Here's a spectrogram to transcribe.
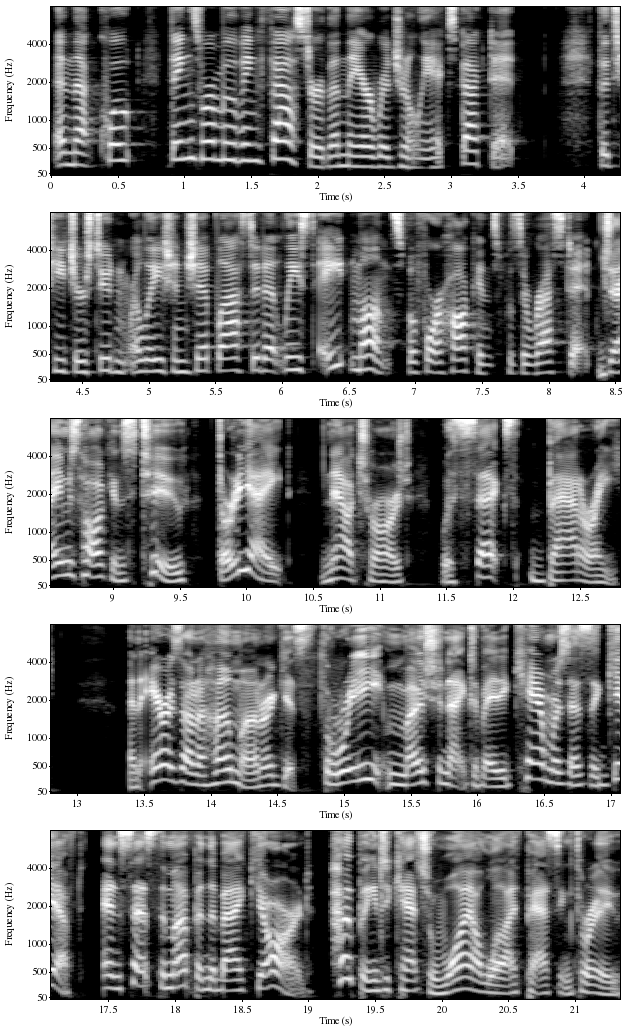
and that, quote, things were moving faster than they originally expected. The teacher student relationship lasted at least eight months before Hawkins was arrested. James Hawkins, II, 38, now charged with sex battery. An Arizona homeowner gets three motion activated cameras as a gift and sets them up in the backyard, hoping to catch wildlife passing through.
